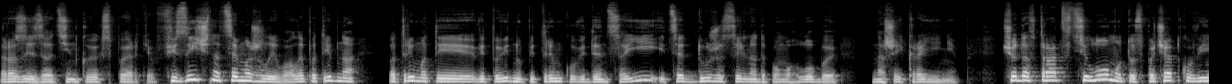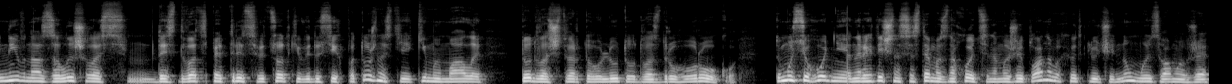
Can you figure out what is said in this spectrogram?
рази за оцінкою експертів. Фізично це можливо, але потрібно отримати відповідну підтримку від НСОІ, і це дуже сильно допомогло би нашій країні. Щодо втрат в цілому, то з початку війни в нас залишилось десь 25-30% від усіх потужностей, які ми мали до 24 лютого 2022 року. Тому сьогодні енергетична система знаходиться на межі планових відключень. Ну, ми з вами вже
